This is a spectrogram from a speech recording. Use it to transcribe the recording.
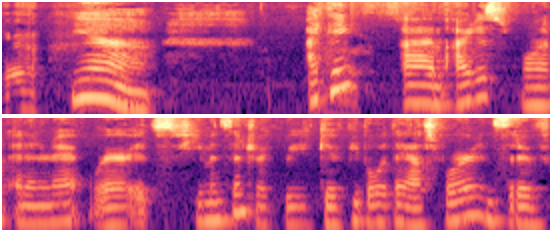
yeah. yeah i think um, i just want an internet where it's human centric we give people what they ask for instead of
